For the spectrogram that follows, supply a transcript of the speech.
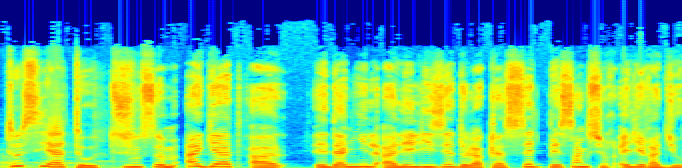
À tous et à toutes. Nous sommes Agathe à- et Daniel à l'Elysée de la classe 7P5 sur Eli Radio.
